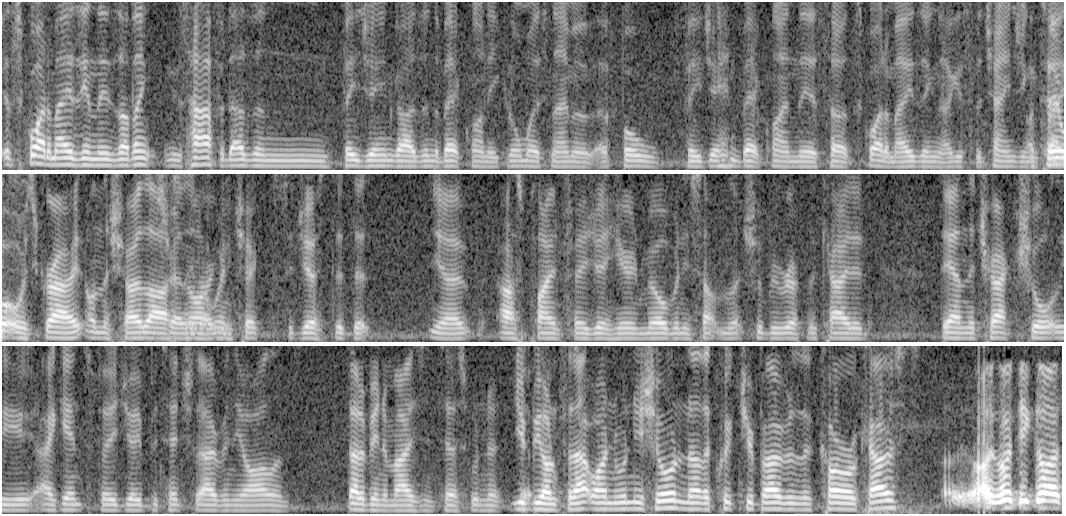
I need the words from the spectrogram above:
it's quite amazing. There's I think there's half a dozen Fijian guys in the backline. You can almost name a, a full Fijian backline there. So it's quite amazing. I guess the changing. I'll tell you what was great on the show last Australian night when rugby. Czech suggested that, you know, us playing Fiji here in Melbourne is something that should be replicated down the track shortly against Fiji, potentially over in the islands. That'd be an amazing test, wouldn't it? You'd Yep. be on for that one, wouldn't you, Sean? Another quick trip over to the Coral Coast? I got you guys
